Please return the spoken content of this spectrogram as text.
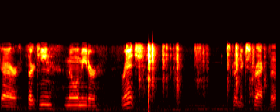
got our 13 millimeter wrench. Let's go ahead and extract the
